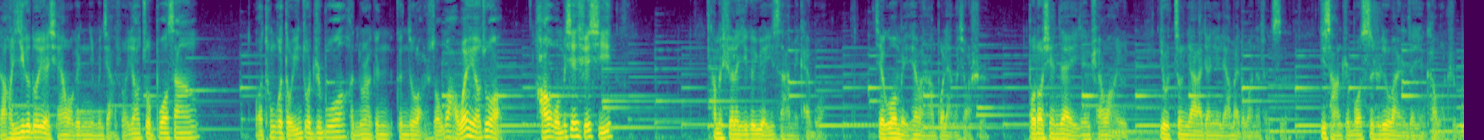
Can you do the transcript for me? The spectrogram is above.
然后一个多月前我跟你们讲说要做播商。我通过抖音做直播，很多人跟跟周老师说：“哇，我也要做。”好，我们先学习。他们学了一个月，一次还没开播，结果我每天晚上播两个小时，播到现在已经全网又又增加了将近两百多万的粉丝。一场直播四十六万人在线看我直播，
